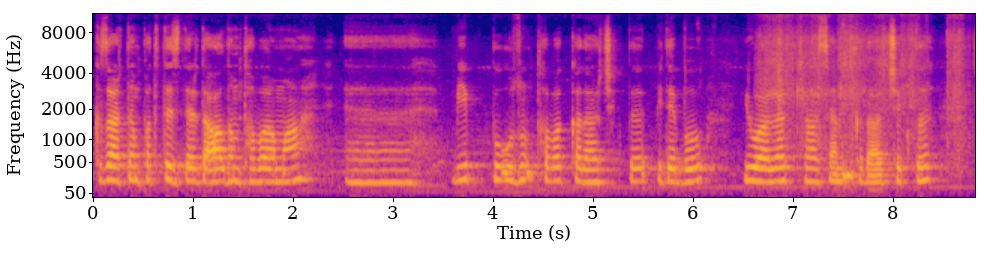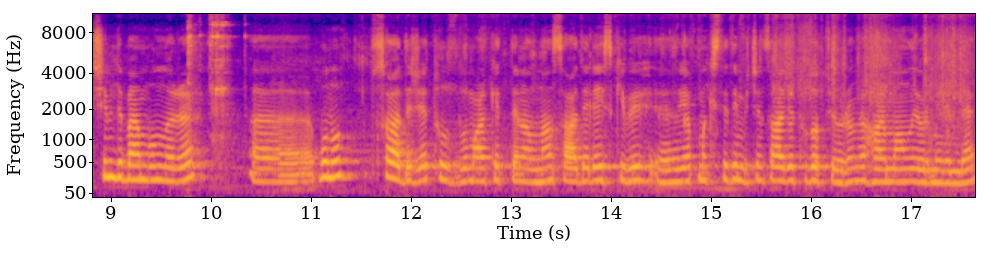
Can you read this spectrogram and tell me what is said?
kızarttığım patatesleri de aldım tabağıma. Bir bu uzun tabak kadar çıktı. Bir de bu yuvarlak kasem kadar çıktı. Şimdi ben bunları e, bunu sadece tuzlu marketten alınan sade leys gibi e, yapmak istediğim için sadece tuz atıyorum ve harmanlıyorum elimle.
